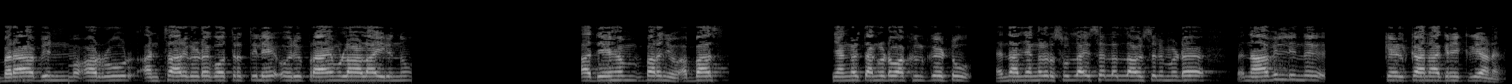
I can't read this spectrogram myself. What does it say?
ബറാബിൻ അറൂർ അൻസാറുകളുടെ ഗോത്രത്തിലെ ഒരു പ്രായമുള്ള ആളായിരുന്നു. അദ്ദേഹം പറഞ്ഞു അബ്ബാസ് ഞങ്ങൾ തങ്ങളുടെ വാക്കുകൾ കേട്ടു. എന്നാൽ ഞങ്ങൾ റസൂല്ലായി സല്ലാ വസ്ലമയുടെ നാവിൽ നിന്ന് കേൾക്കാൻ ആഗ്രഹിക്കുകയാണ്.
